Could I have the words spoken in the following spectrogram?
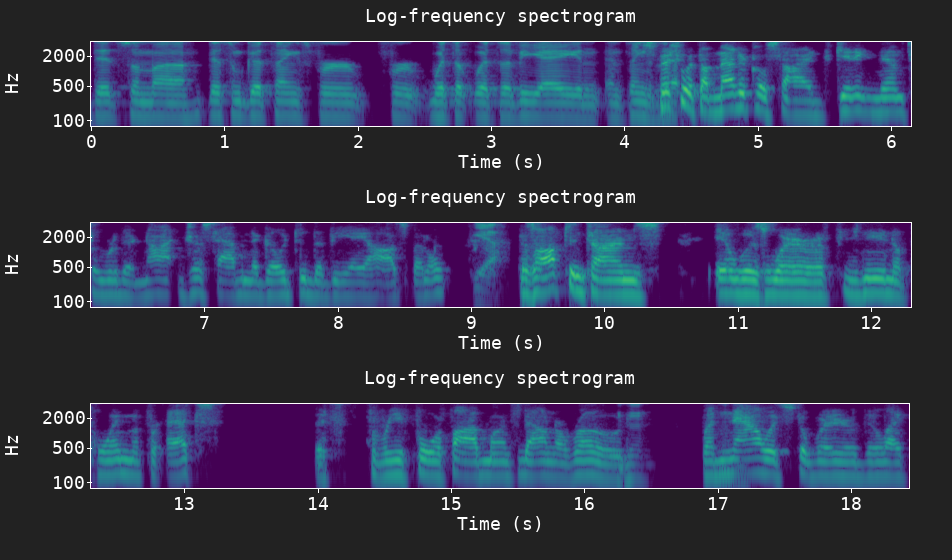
did some uh, did some good things for for with the with the VA and, and things especially with the medical side getting them to where they're not just having to go to the VA hospital yeah because oftentimes it was where if you need an appointment for X it's three four five months down the road mm-hmm. but mm-hmm. now it's to where they're like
